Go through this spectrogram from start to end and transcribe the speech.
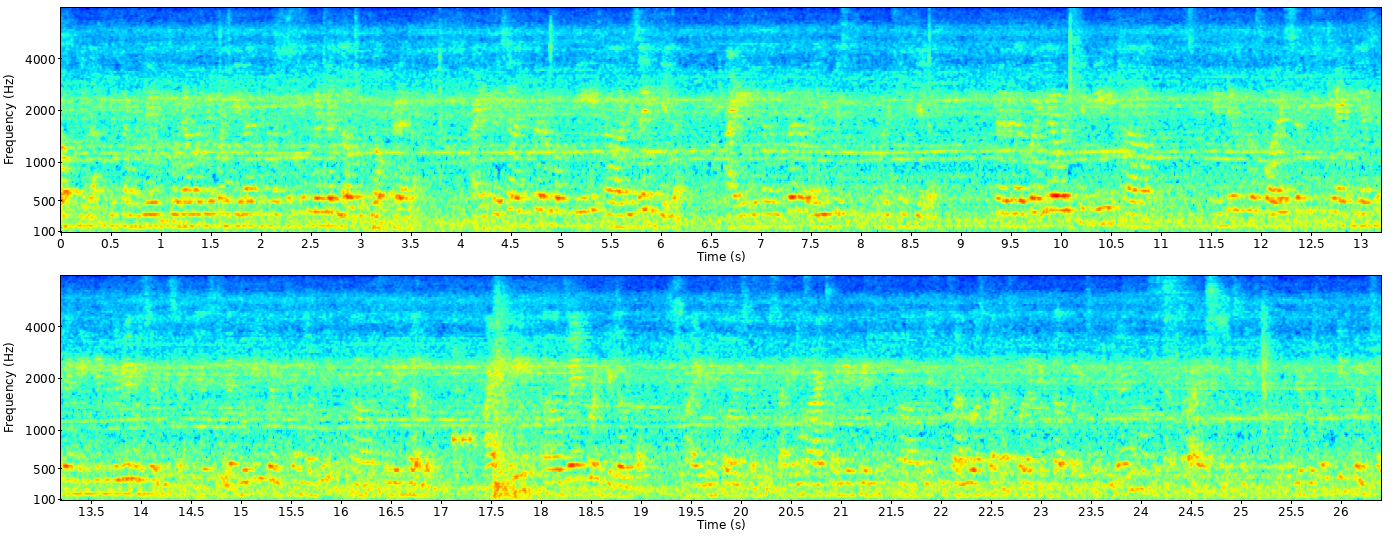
जॉब केला. त्याच्यामध्ये पुण्यामध्ये पण गेला त्याच्यानंतर मी लंडनला होतो जॉब करायला. आणि त्याच्यानंतर मग मी रिझाईन केलं. आणि त्याच्यानंतर U P S C preparation केलं. तर पहिल्या वर्षी मी इंडियन फॉरेस्ट सर्व्हिस मी ऐकली असेल आणि इंडियन रेव्हेन्यू सर्व्हिस ऐकली असेल. या दोन्ही परीक्षांमध्ये सिलेक्ट झालो. आणि मी जॉईन पण केलं होतं. इंडियन फॉरेस्ट सर्व्हिस आणि मग आठ महिने ट्रेनिंग त्याची चालू असतानाच परत एकदा परीक्षा दिली आणि मग त्याच्यानंतर आय एस म्हणजे टोटल तीन परीक्षा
